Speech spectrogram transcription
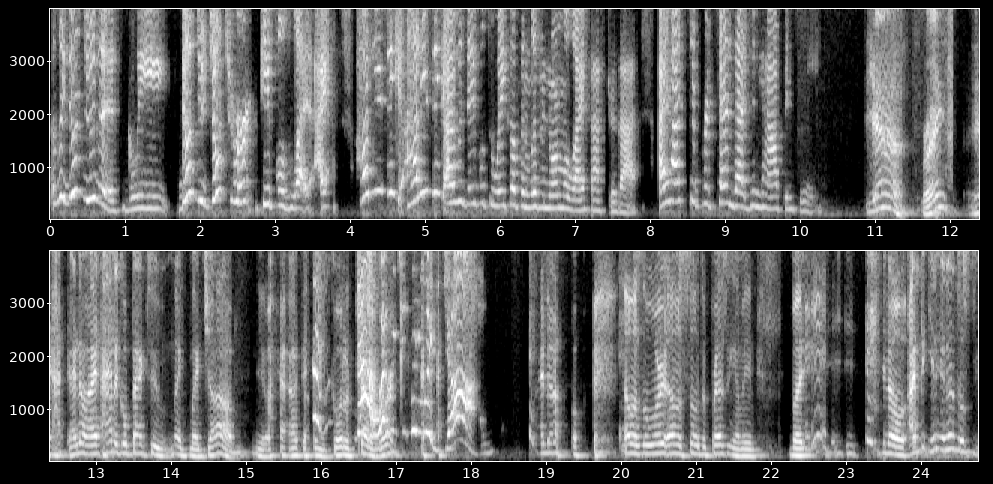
I was like, don't do this, Glee. Don't do, don't hurt people's life. I, how do you think, how do you think I was able to wake up and live a normal life after that? I had to pretend that didn't happen to me. Yeah, right. I know. I, I had to go back to like my job, you know, and go to try no, why work. would you go to a job? I know that was the word. That was so depressing. I mean, but you know, I you know those.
